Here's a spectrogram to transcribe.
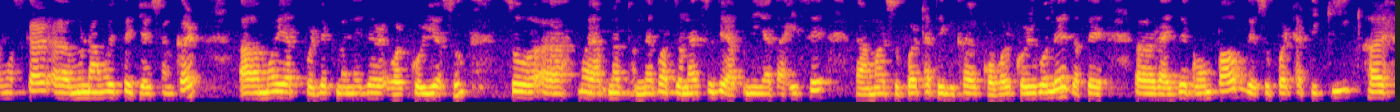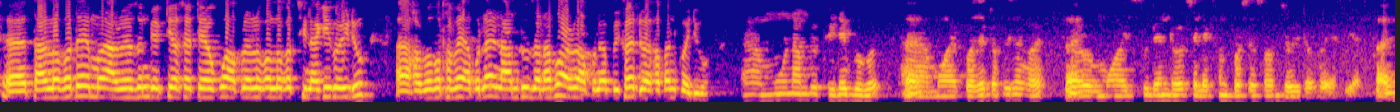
নমস্কাৰ মোৰ নাম হৈছে জয়শংকৰ। মই ইয়াত প্ৰজেক্ট মেনেজাৰ ৱৰ্ক কৰি আছোঁ। চ' মই আপোনাক ধন্যবাদ জনাইছোঁ যে আপুনি ইয়াত আহিছে আমাৰ ছুপাৰ থাৰ্টিৰ বিষয়ে কভাৰ কৰিবলৈ যাতে ৰাইজে গম পাওক যে ছুপাৰ থাৰ্টি কি। হয় তাৰ লগতে মই আৰু এজন ব্যক্তি আছে তেওঁকো আপোনালোকৰ লগত চিনাকি কৰি দিওঁ। সৰ্বপ্ৰথমে আপোনাৰ নামটো জনাব আৰু আপোনাৰ বিষয়ে দুআষাৰমান কৈ দিব। মোৰ নামটো ত্ৰিদেৱ গগৈ। মই প্ৰজেক্ট অফিচাৰ হয় আৰু মই ষ্টুডেণ্টৰ চিলেকশ্যন প্ৰচেছত জড়িত হৈ আছোঁ ইয়াত। হয়।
